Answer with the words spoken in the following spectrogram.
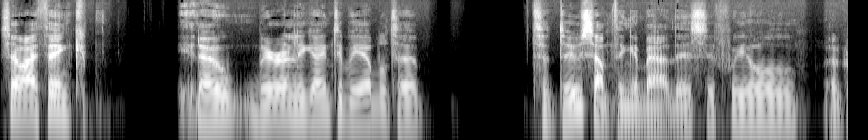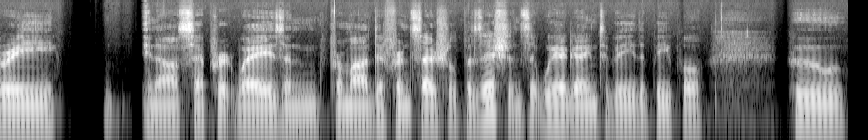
so I think, you know, we're only going to be able to to do something about this if we all agree in our separate ways and from our different social positions that we are going to be the people who,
